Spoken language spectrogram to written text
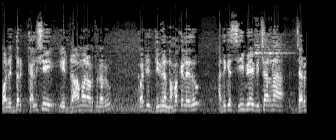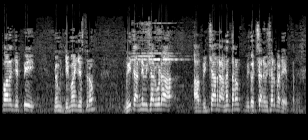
వాళ్ళిద్దరు కలిసి ఈ డ్రామాలు ఆడుతున్నారు. కాబట్టి దీని మీద నమ్మకం లేదు. అందుకే సిబిఐ విచారణ జరపాలని చెప్పి మేము డిమాండ్ చేస్తున్నాం. మిగతా అన్ని విషయాలు కూడా ఆ విచారణ అనంతరం మీకు వచ్చే అన్ని విషయాలు బయట చెప్తాను.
